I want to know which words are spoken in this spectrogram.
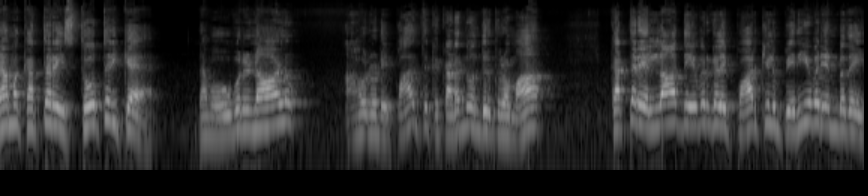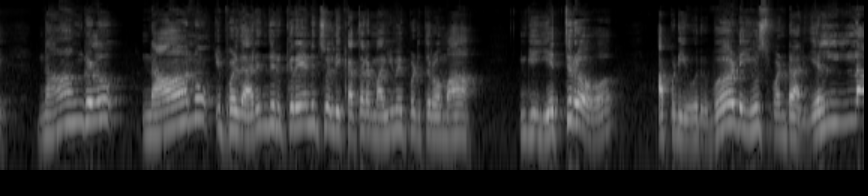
நாம் கர்த்தரை ஸ்தோத்தரிக்க நம்ம ஒவ்வொரு நாளும் அவருடைய பாதத்துக்கு கடந்து வந்திருக்கிறோமா? கர்த்தர் எல்லா தேவர்களை பார்க்கிலும் பெரியவர் என்பதை நாங்களும் நானும் இப்பொழுது அறிந்திருக்கிறேன்னு சொல்லி கர்த்தரை மகிமைப்படுத்துகிறோமா இங்கே எத்திரோ அப்படி ஒரு வேர்டு யூஸ் பண்ணுறார் எல்லா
